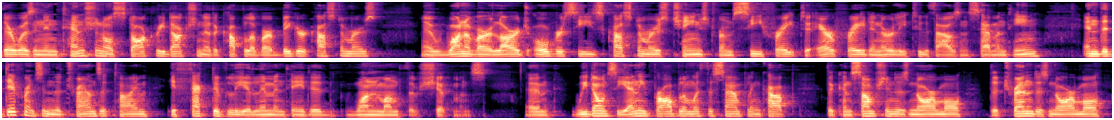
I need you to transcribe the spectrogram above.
there was an intentional stock reduction at a couple of our bigger customers. Uh, one of our large overseas customers changed from sea freight to air freight in early 2017, and the difference in the transit time effectively eliminated one month of shipments. Um, we don't see any problem with the sampling cup. The consumption is normal, the trend is normal.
